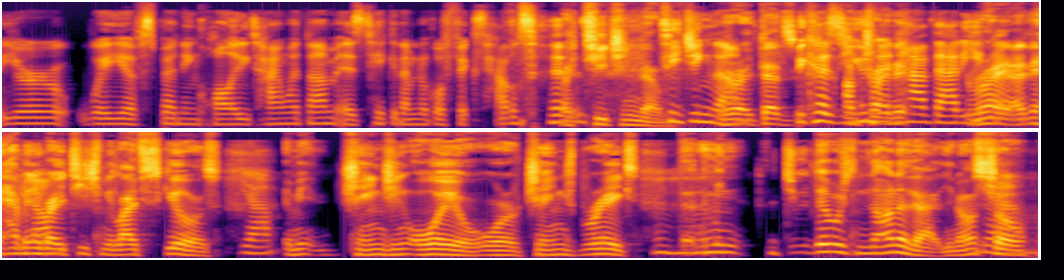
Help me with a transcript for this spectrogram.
your way of spending quality time with them is taking them to go fix houses like teaching them, teaching them right? That's because I'm you didn't to- have that either right. I didn't have you know? anybody teach me life skills. yeah I mean, changing oil or change brakes. Th- I mm-hmm. mean, dude, there was none of that, you know. So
